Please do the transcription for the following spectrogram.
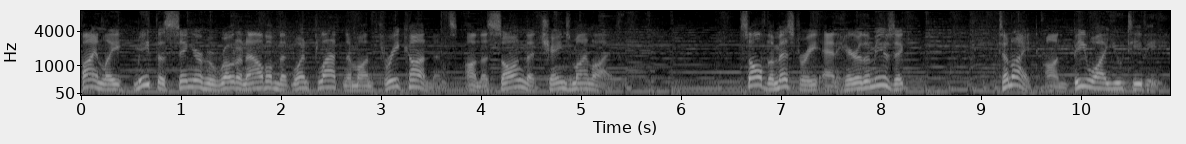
Finally, meet the singer who wrote an album that went platinum on three continents on the song that changed my life. Solve the mystery and hear the music tonight on BYU TV.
